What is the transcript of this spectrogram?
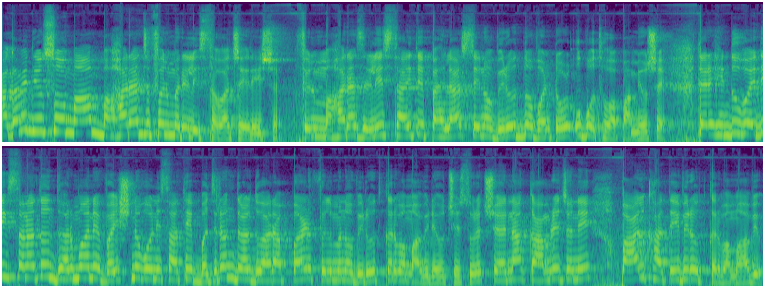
આગામી દિવસોમાં મહારાજ ફિલ્મ રિલીઝ થવા જઈ રહી છે. ફિલ્મ મહારાજ રિલીઝ થાય તે પહેલા જ તેનો વિરોધનો વંટોળ ઊભો થવા પામ્યો છે. ત્યારે હિન્દુ વૈદિક સનાતન ધર્મ અને વૈષ્ણવોની સાથે બજરંગ દળ દ્વારા પણ ફિલ્મનો વિરોધ કરવામાં આવી રહ્યો છે. સુરત શહેરના કામરેજ અને પાલ ખાતે વિરોધ કરવામાં આવ્યો.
